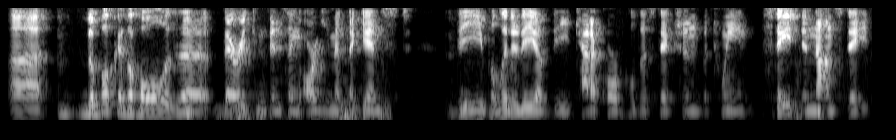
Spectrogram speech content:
Uh, the book as a whole is a very convincing argument against the validity of the categorical distinction between state and non state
